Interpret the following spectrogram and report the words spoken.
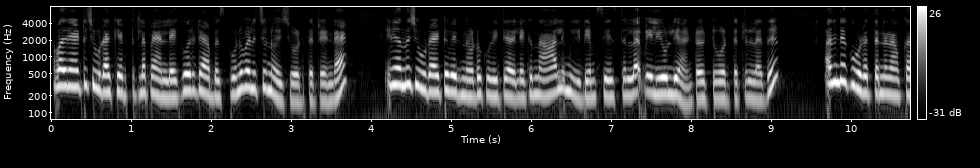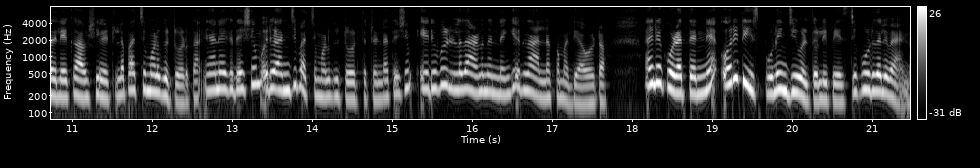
അപ്പോൾ അതിനായിട്ട് ചൂടാക്കി എടുത്തിട്ടുള്ള പാനിലേക്ക് ഒരു ടേബിൾ സ്പൂൺ വെളിച്ചെണ്ണ ഒഴിച്ചു കൊടുത്തിട്ടുണ്ട്. ഇനി ഒന്ന് ചൂടായിട്ട് വരുന്നതോട് കൂടിയിട്ട് അതിലേക്ക് നാല് മീഡിയം സൈസുള്ള വെളിയുള്ളിയാണ് കേട്ടോ ഇട്ട് കൊടുത്തിട്ടുള്ളത്. അതിന്റെ കൂടെ തന്നെ നമുക്ക് അതിലേക്ക് ആവശ്യമായിട്ടുള്ള പച്ചമുളക് ഇട്ട് കൊടുക്കാം. ഞാൻ ഏകദേശം ഒരു അഞ്ച് പച്ചമുളക് ഇട്ട് കൊടുത്തിട്ടുണ്ട്. അത്യാവശ്യം എരിവ് ഉള്ളതാണെന്നുണ്ടെങ്കിൽ ഒരു നാലിനൊക്കെ മതിയാവും കേട്ടോ. അതിന്റെ കൂടെ തന്നെ ഒരു ടീസ്പൂൺ ഇഞ്ചി വെളുത്തുള്ളി പേസ്റ്റ് കൂടുതൽ വേണ്ട.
